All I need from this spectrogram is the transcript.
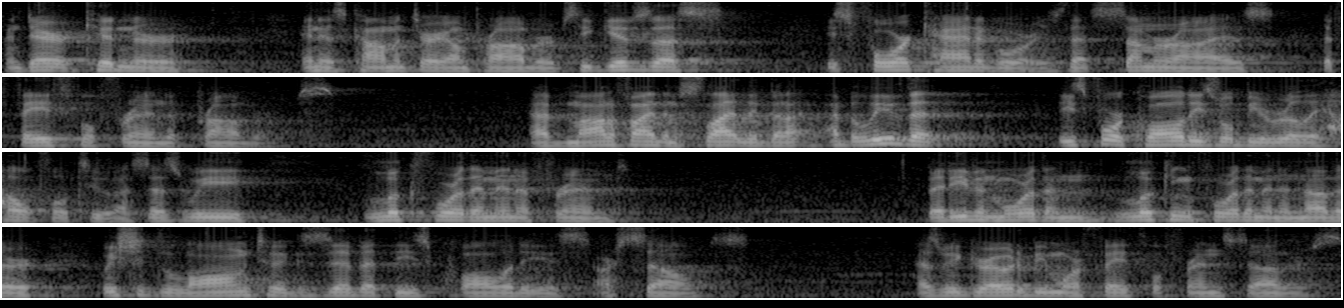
And Derek Kidner, in his commentary on Proverbs, he gives us these four categories that summarize the faithful friend of Proverbs. I've modified them slightly, but I, believe that these four qualities will be really helpful to us as we look for them in a friend. But even more than looking for them in another, we should long to exhibit these qualities ourselves as we grow to be more faithful friends to others.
